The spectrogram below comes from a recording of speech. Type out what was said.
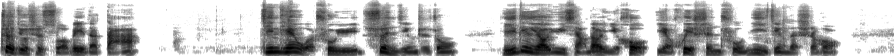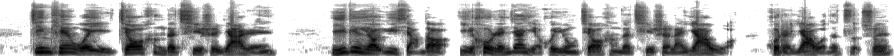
这就是所谓的达。今天我处于顺境之中，一定要预想到以后也会身处逆境的时候。今天我以骄横的气势压人。一定要预想到以后人家也会用骄横的气势来压我，或者压我的子孙。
